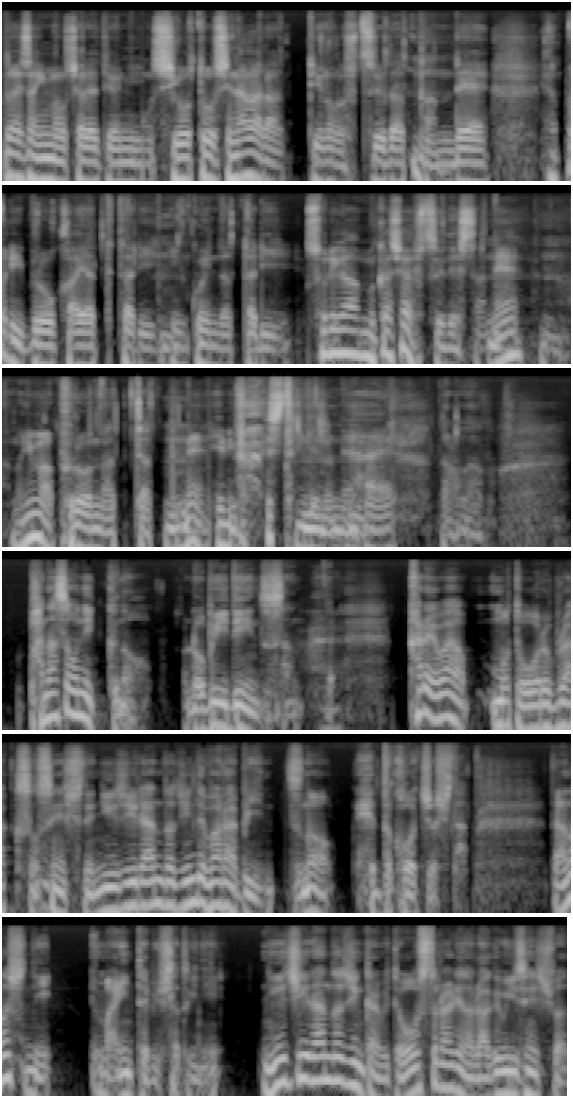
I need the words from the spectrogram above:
大さん今おっしゃられたように仕事をしながらっていうのが普通だったんで、うん、やっぱりブローカーやってたり銀行員だったりそれが昔は普通でしたね、あの今はプロになっちゃってね、減りましたけどね、はい。なるほどパナソニックのロビー・ディーンズさん、はい、彼は元オールブラックスの選手でニュージーランド人でワラビーズのヘッドコーチをした。あの人にまあ、インタビューした時にニュージーランド人から見てオーストラリアのラグビー選手は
